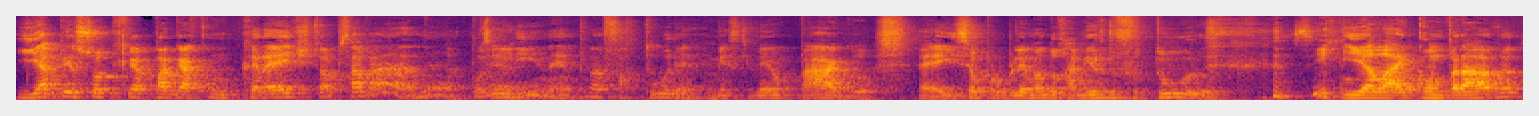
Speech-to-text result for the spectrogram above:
E a pessoa que quer pagar com crédito, ela pensava, ah, não, põe Sim. ali, né? Entra na fatura, mês que vem eu pago. É, isso é o problema do Ramiro do futuro. Sim. Ia lá e comprava,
